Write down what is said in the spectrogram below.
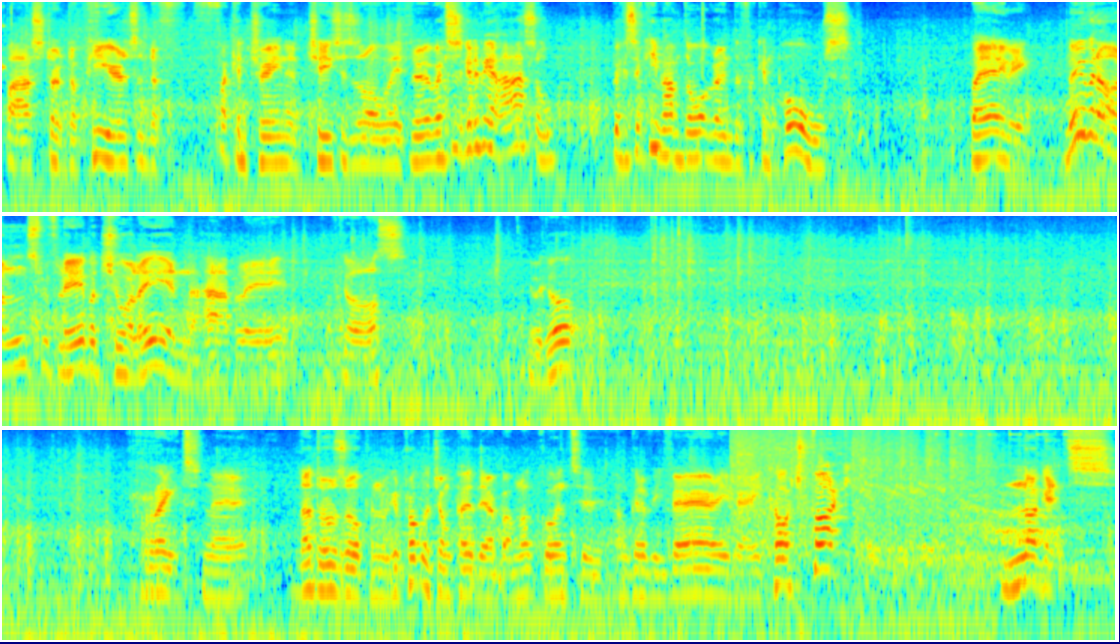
bastard appears in the fucking train and chases us all the way through, which is going to be a hassle because I keep having to walk around the fucking poles. But anyway, moving on swiftly but surely and happily, of course. Here we go. Right, now, that door's open. We could probably jump out there, but I'm not going to. I'm going to be very, very cautious. Fuck! Nuggets!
